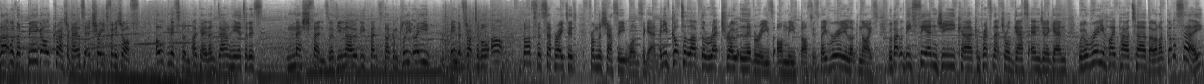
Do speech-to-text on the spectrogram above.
that was a big old crash. Okay, let's hit a tree to finish off. Oh, missed them. Okay, then down here to this mesh fence. As you know, these fences are completely indestructible. Oh, bus has separated from the chassis once again. And you've got to love the retro liveries on these buses. They really look nice. We're back with the CNG uh, compressed natural gas engine again with a really high power turbo. And I've got to say,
